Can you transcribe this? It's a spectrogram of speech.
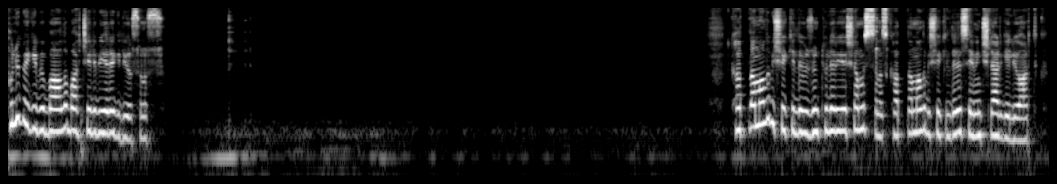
Kulübe gibi bağlı bahçeli bir yere gidiyorsunuz. Katlamalı bir şekilde üzüntüleri yaşamışsınız. Katlamalı bir şekilde de sevinçler geliyor artık.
